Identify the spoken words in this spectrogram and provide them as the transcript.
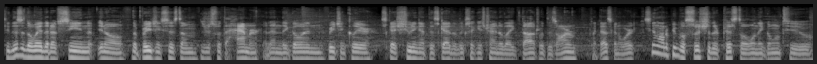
See, this is the way that I've seen, you know, the breaching system just with the hammer, and then they go in, breach and clear. This guy's shooting at this guy that looks like he's trying to like dodge with his arm. Like that's gonna work. I've seen a lot of people switch to their pistol when they go into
